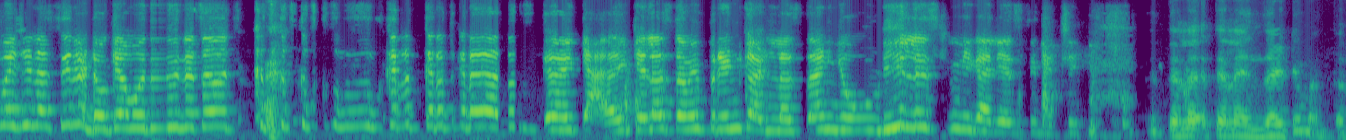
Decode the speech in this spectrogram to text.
मशीन असते ना डोक्यामधून करत करत करत केलं असतं मी प्रिंट काढलं असतं आणि एवढी लिस्ट निघाली असती त्याची. त्याला त्याला एन्झायटी म्हणतात.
